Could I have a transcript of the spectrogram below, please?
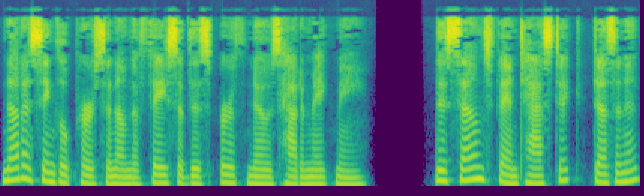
not a single person on the face of this earth knows how to make me. This sounds fantastic, doesn't it?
